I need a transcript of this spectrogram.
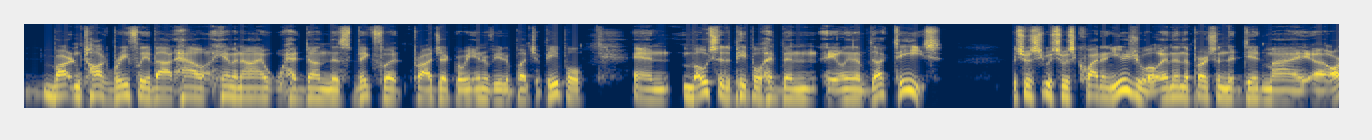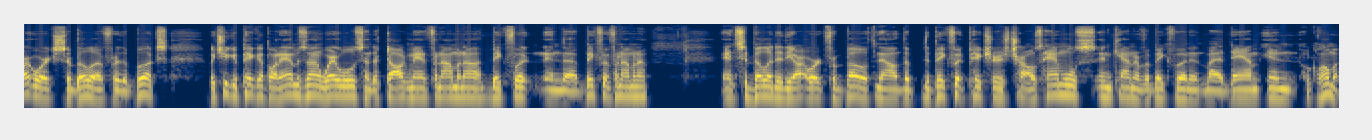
Barton talked briefly about how him and I had done this Bigfoot project where we interviewed a bunch of people, and most of the people had been alien abductees. which was which was quite unusual. And then the person that did my uh, artwork, Sibylla, for the books, which you could pick up on Amazon, Werewolves and the Dogman Phenomena, Bigfoot and the Bigfoot Phenomena. And Sibylla did the artwork for both. Now, the, the Bigfoot picture is Charles Hamill's encounter of a Bigfoot by a dam in Oklahoma.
